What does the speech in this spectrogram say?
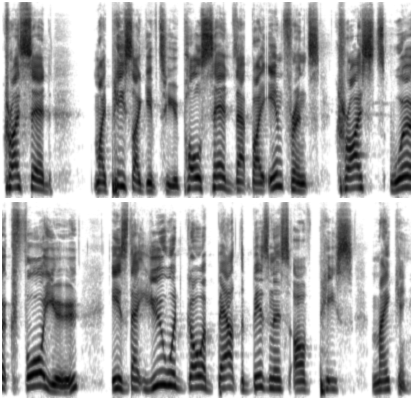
Christ said, My peace I give to you. Paul said that by inference, Christ's work for you is that you would go about the business of peacemaking,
